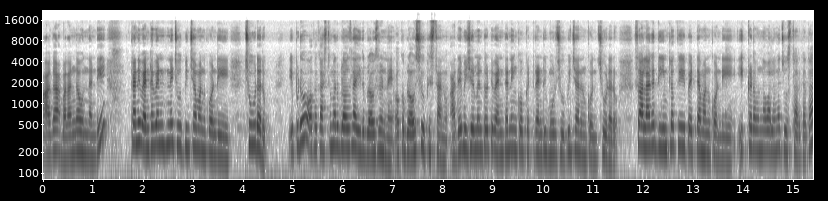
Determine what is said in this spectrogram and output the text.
బాగా బలంగా ఉందండి. కానీ వెంట వెంటనే చూపించామనుకోండి చూడరు. ఇప్పుడు ఒక కస్టమర్ బ్లౌజ్లో ఐదు బ్లౌజులు ఉన్నాయి. ఒక బ్లౌజ్ చూపిస్తాను. అదే మెజర్మెంట్ తోటి వెంటనే ఇంకొకటి రెండు మూడు చూపించాను అనుకోండి చూడరు. సో అలాగే దీంట్లోకి పెట్టామనుకోండి ఇక్కడ ఉన్న వాళ్ళనే చూస్తారు కదా.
